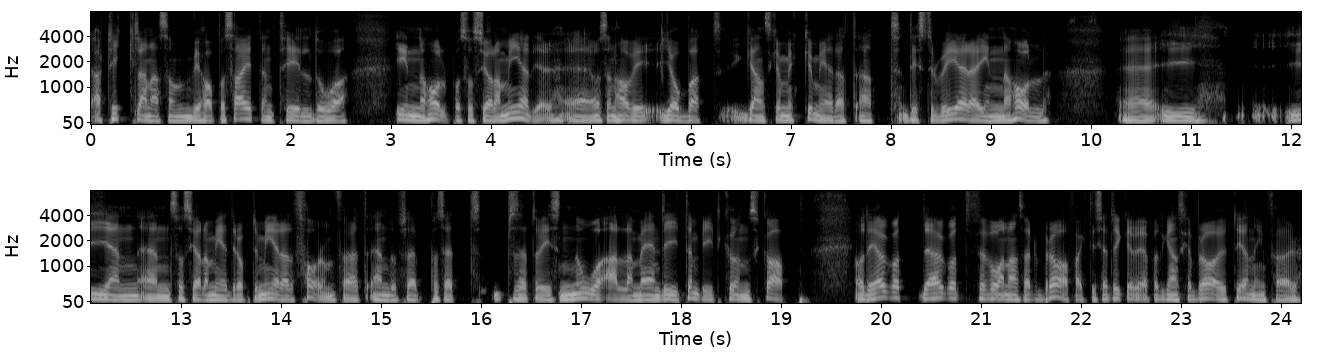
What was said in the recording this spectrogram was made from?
artiklarna som vi har på sajten till då innehåll på sociala medier. Eh, och Sen har vi jobbat ganska mycket med att, att distribuera innehåll eh, Eh, i, i en, en sociala medier-optimerad form för att ändå på sätt, på sätt och vis nå alla med en liten bit kunskap och det har, gått, det har gått förvånansvärt bra faktiskt. Jag tycker vi har fått ganska bra utdelning för,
